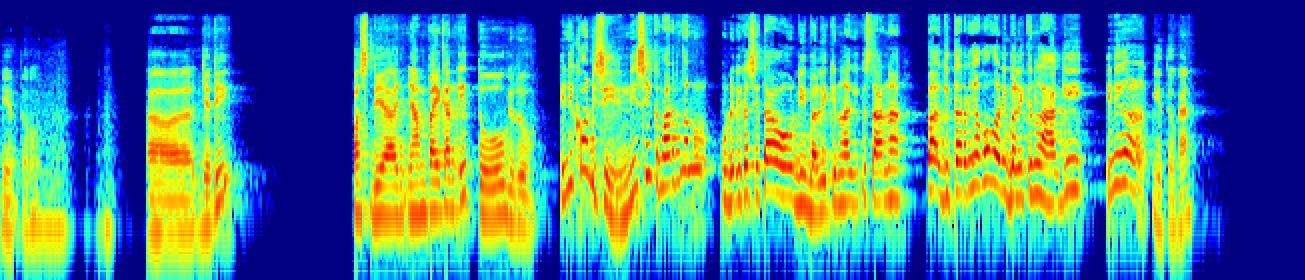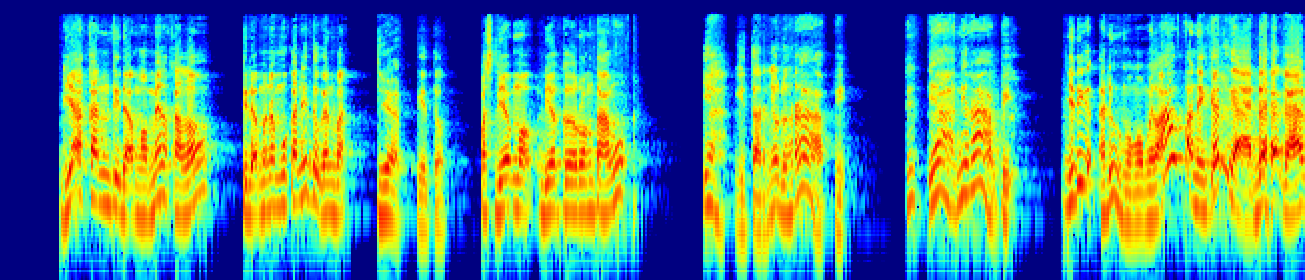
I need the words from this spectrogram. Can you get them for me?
gitu. Eh, jadi pas dia nyampaikan itu gitu, ini kok di sini sih kemarin kan udah dikasih tahu dibalikin lagi ke sana, Pak gitarnya kok nggak dibalikin lagi? Ini kan gitu kan? Dia akan tidak ngomel kalau tidak menemukan itu kan Pak? Iya. gitu. Pas dia mau dia ke ruang tamu, ya gitarnya udah rapi. Ya ini rapi. Jadi aduh mau ngomel apa nih kan nggak ada kan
